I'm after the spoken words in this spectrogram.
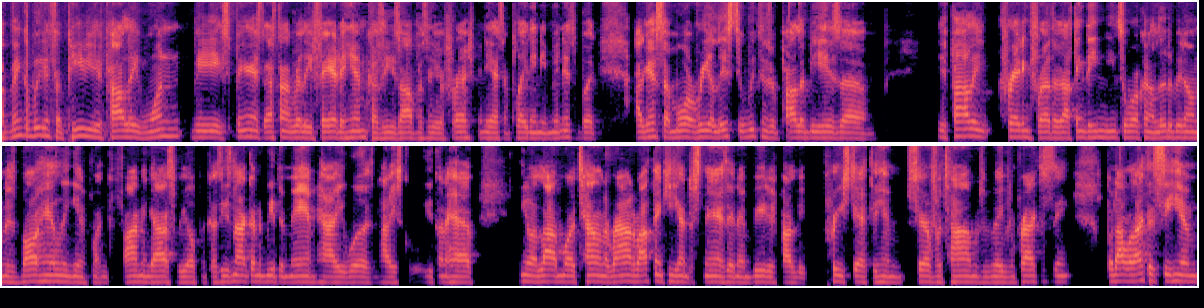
I think a weakness for Peavy is probably one the experience. That's not really fair to him because he's obviously a freshman. He hasn't played any minutes. But I guess a more realistic weakness would probably be his. Um, he's probably creating for others. I think that he needs to work on a little bit on his ball handling and finding guys to be open because he's not going to be the man how he was in high school. He's going to have, you know, a lot more talent around him. I think he understands that, and Beard has probably preached that to him several times, maybe in practicing. But I would like to see him,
